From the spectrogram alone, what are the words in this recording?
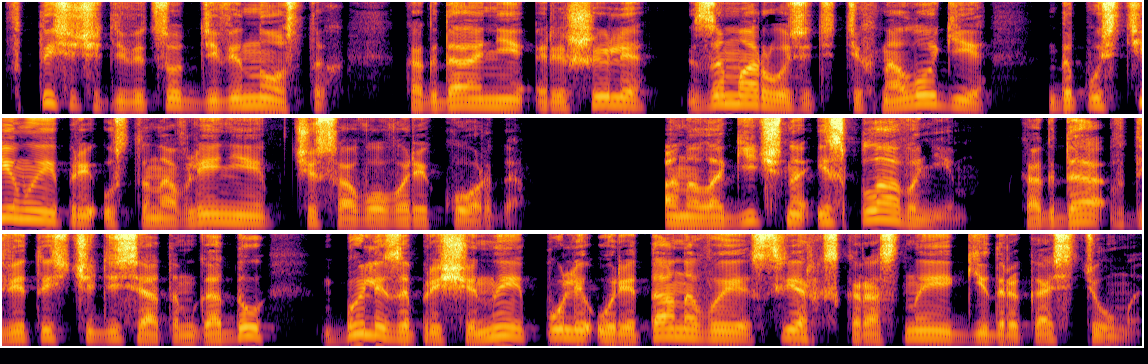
в 1990-х, когда они решили заморозить технологии, допустимые при установлении часового рекорда. Аналогично и с плаванием, когда в 2010 году были запрещены полиуретановые сверхскоростные гидрокостюмы.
